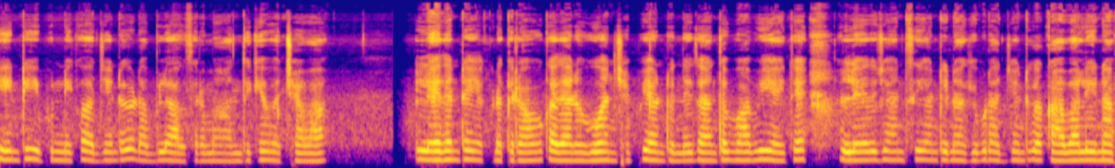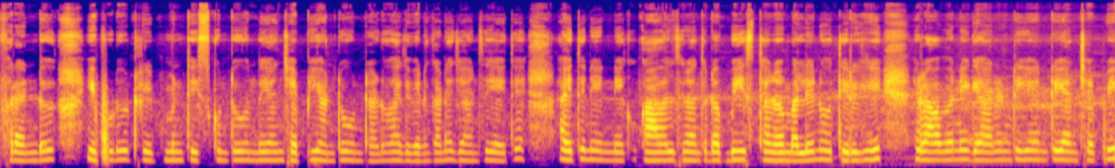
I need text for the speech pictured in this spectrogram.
ఏంటి? ఇప్పుడు నీకు అర్జెంటుగా డబ్బులు అవసరమా? అందుకే వచ్చావా? లేదంటే ఎక్కడికి రావు కదా నువ్వు అని చెప్పి అంటుంది. దాంతో బాబీ అయితే లేదు ఝాన్సీ అంటే నాకు ఇప్పుడు అర్జెంటుగా కావాలి నా ఫ్రెండ్ ఇప్పుడు ట్రీట్మెంట్ తీసుకుంటూ ఉంది అని చెప్పి అంటూ ఉంటాడు. అది వినగానే ఝాన్సీ అయితే అయితే నేను నీకు కావాల్సినంత డబ్బు ఇస్తాను మళ్ళీ నువ్వు తిరిగి రావని గ్యారంటీ ఏంటి అని చెప్పి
